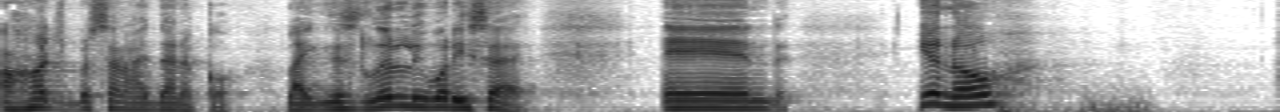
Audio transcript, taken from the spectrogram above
100% identical. Like this is literally what he said. And you know,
